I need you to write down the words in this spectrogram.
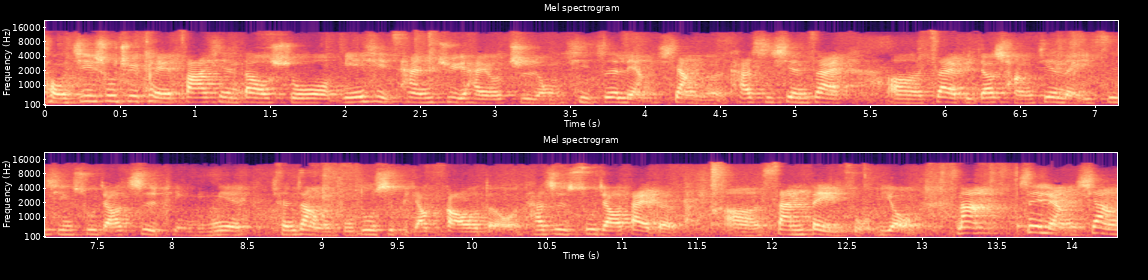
统计数据可以发现到，说免洗餐具还有纸容器这两项呢，它是现在呃在比较常见的一次性塑胶制品里面成长的幅度是比较高的哦，它是塑胶袋的呃三倍左右。那这两项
